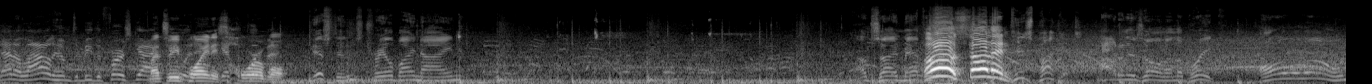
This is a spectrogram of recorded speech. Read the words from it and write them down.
that allowed him to be the first guy. My to three it point and is get horrible. Pistons trail by nine. Outside Matthews. Oh, stolen! His pocket. Out on his own on the break. All alone.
